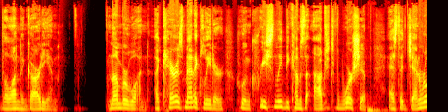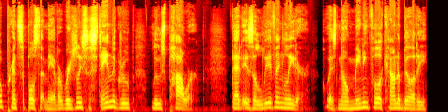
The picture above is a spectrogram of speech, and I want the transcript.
the London Guardian. Number one, a charismatic leader who increasingly becomes the object of worship as the general principles that may have originally sustained the group lose power. That is a living leader who has no meaningful accountability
